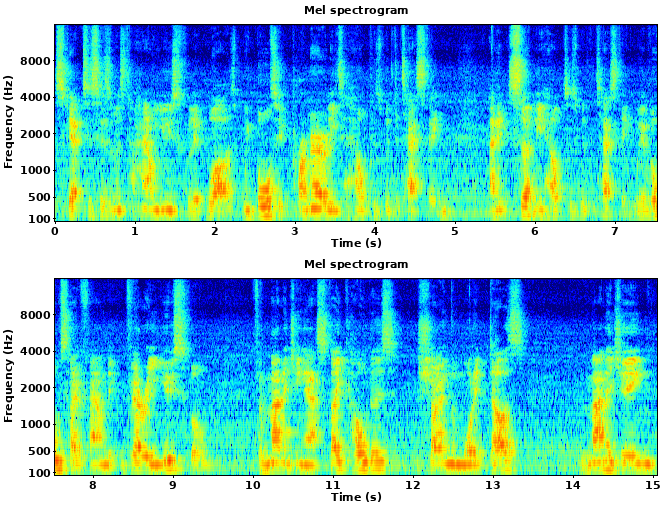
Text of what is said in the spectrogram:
scepticism as to how useful it was. We bought it primarily to help us with the testing, and it certainly helped us with the testing. We have also found it very useful for managing our stakeholders, showing them what it does, managing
